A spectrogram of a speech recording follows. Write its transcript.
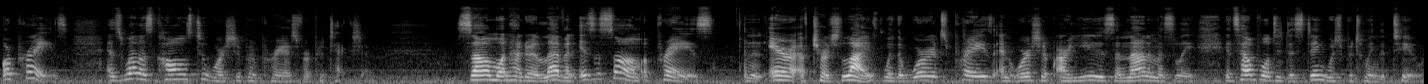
or praise, as well as calls to worship and prayers for protection. Psalm 111 is a psalm of praise. In an era of church life, when the words praise and worship are used synonymously, it's helpful to distinguish between the two.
